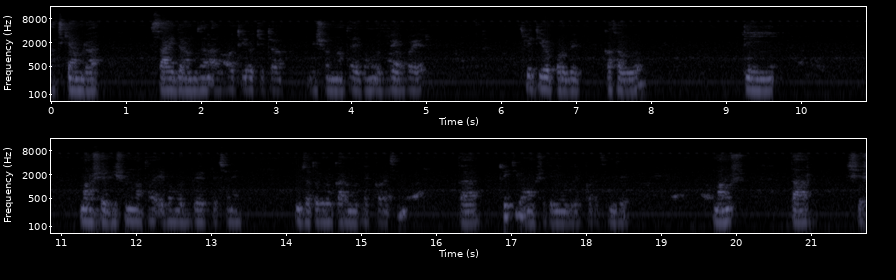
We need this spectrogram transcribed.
আজকে আমরা সাইদ রমজান আল বতি রচিত বিষণ্ণতা এবং উদ্বেগ বইয়ের তৃতীয় পর্বে কথা বলব তিনি মানুষের বিষণ্ণতা এবং উদ্বেগের পেছনে যতগুলো কারণ উল্লেখ করেছেন তা তৃতীয় অংশে তিনি উল্লেখ করেছেন যে মানুষ তার শেষ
